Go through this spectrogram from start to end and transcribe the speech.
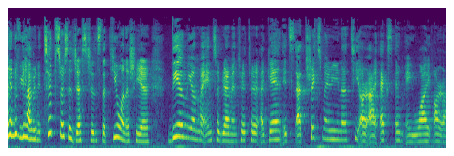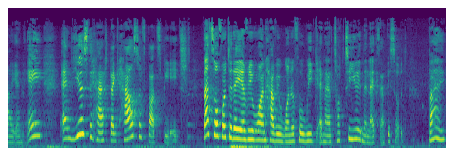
And if you have any tips or suggestions that you want to share, DM me on my Instagram and Twitter. Again, it's at TrixMayrina, T R I X M A Y R I N A, and use the hashtag House of Thoughts PH. That's all for today, everyone. Have a wonderful week, and I'll talk to you in the next episode. Bye.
